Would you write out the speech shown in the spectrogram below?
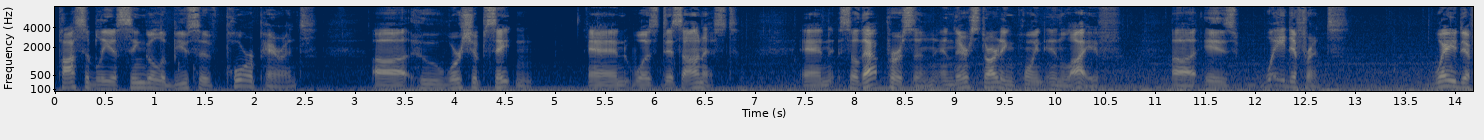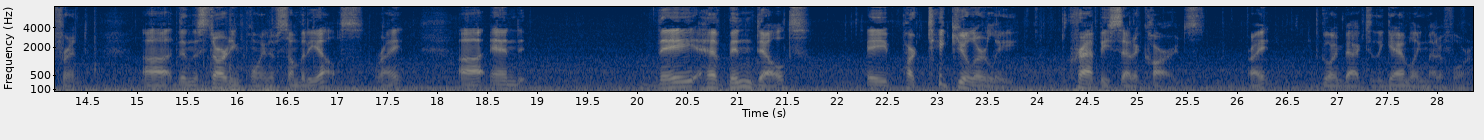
possibly a single abusive poor parent uh, who worshiped Satan and was dishonest. And so that person and their starting point in life uh, is way different, way different uh, than the starting point of somebody else, right? Uh, and they have been dealt a particularly crappy set of cards, right? Going back to the gambling metaphor.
